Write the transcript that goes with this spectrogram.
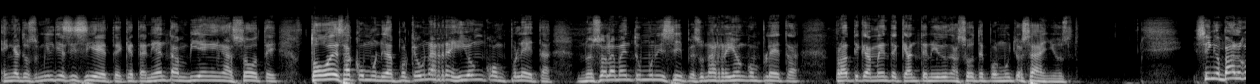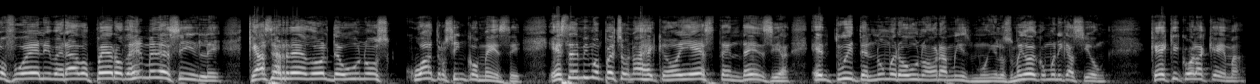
en el 2017, que tenían también en azote toda esa comunidad, porque es una región completa, no es solamente un municipio, es una región completa prácticamente que han tenido en azote por muchos años. Sin embargo, fue liberado, pero déjenme decirle que hace alrededor de unos cuatro o cinco meses, ese mismo personaje que hoy es tendencia en Twitter número uno ahora mismo y en los medios de comunicación, que es Kiko La Quema,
